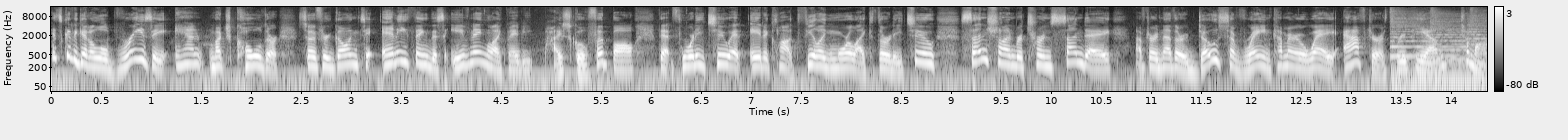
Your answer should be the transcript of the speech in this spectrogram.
it's going to get a little breezy and much colder. So if you're going to anything this evening, like maybe high school football, that 42 at 8 o'clock, feeling more like 32. Sunshine returns Sunday after another dose of rain coming our way after 3 p.m. tomorrow.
